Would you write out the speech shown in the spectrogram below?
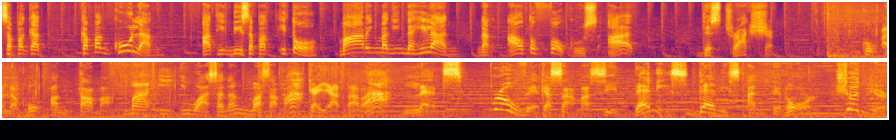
sapagkat kapag kulang at hindi sapat ito, maaaring maging dahilan ng out of focus at distraction. Kung alam mo ang tama, maiiwasan ang masama. Kaya tara, let's prove it! Kasama si Dennis, Dennis Antenor Jr.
